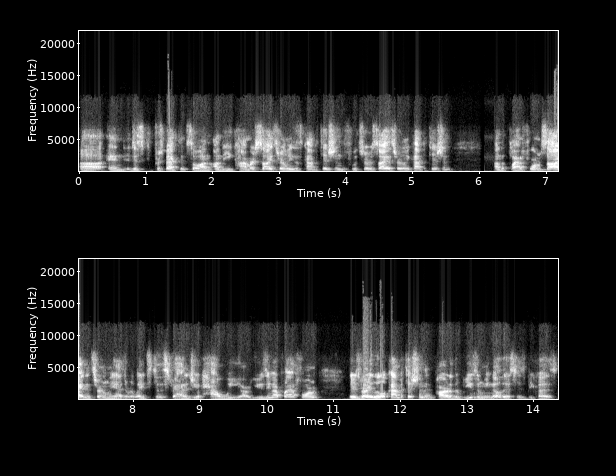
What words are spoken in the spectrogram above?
Uh, and just perspective. So on, on the e-commerce side, certainly there's competition. The food service side is certainly competition on the platform side, and certainly as it relates to the strategy of how we are using our platform, there's very little competition. And part of the reason we know this is because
